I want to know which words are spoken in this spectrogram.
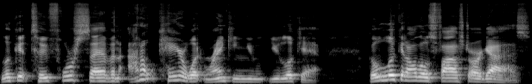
Look at 247. I don't care what ranking you, you look at. Go look at all those five star guys.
